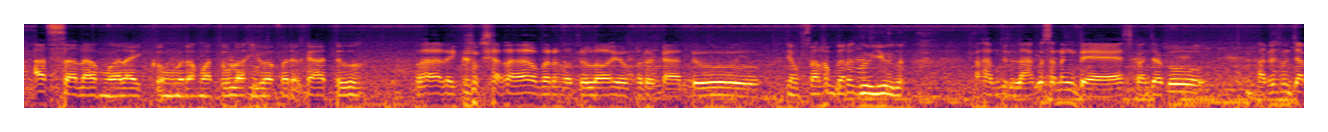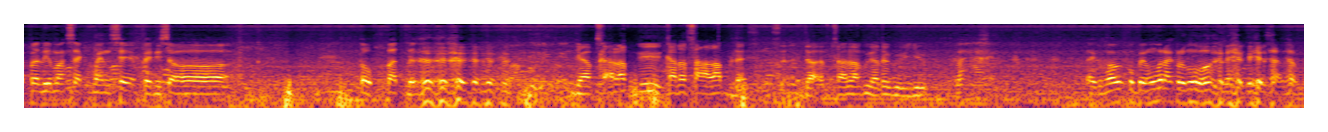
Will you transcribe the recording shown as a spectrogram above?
Assalamualaikum warahmatullahi wabarakatuh. Waalaikumsalam warahmatullahi wabarakatuh. Jawab salam karo guyu loh. Alhamdulillah aku seneng des. Koncoku harus mencapai 5 segmen sih ben iso tobat loh. Jawab salam ki karo salam dah. Jawab salam karo guyu. Lah. Lah aku mau kuping murah krungu nek aku salam.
